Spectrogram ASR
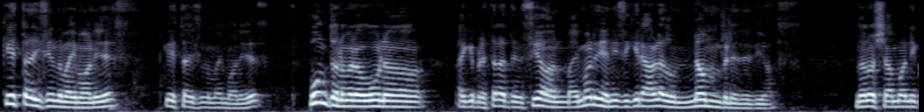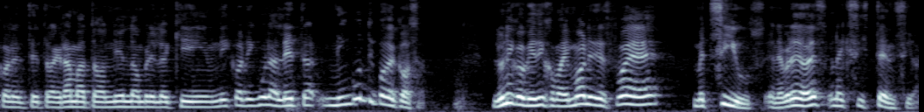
¿Qué está diciendo Maimónides? ¿Qué está diciendo Maimónides? Punto número uno, hay que prestar atención. Maimónides ni siquiera habla de un nombre de Dios. No lo llamó ni con el tetragramatón, ni el nombre Elohim, ni con ninguna letra, ningún tipo de cosa. Lo único que dijo Maimónides fue Metzius. En hebreo es una existencia.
